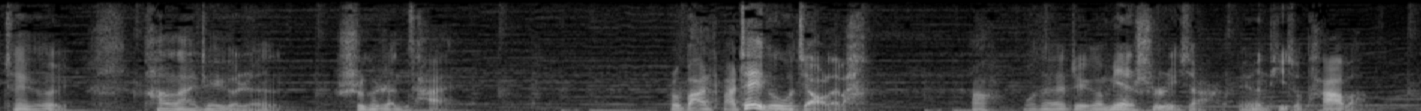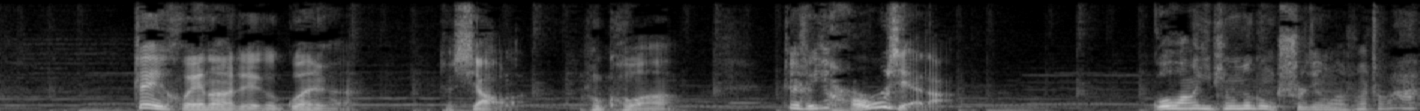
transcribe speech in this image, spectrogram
这个看来这个人是个人才。说把把这个给我叫来吧，啊，我在这个面试一下，没问题就他吧。这回呢，这个官员就笑了，说国王，这是一猴写的。国王一听就更吃惊了，说这哇，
